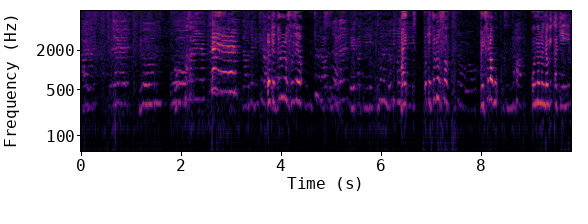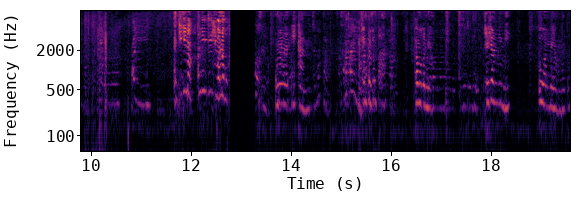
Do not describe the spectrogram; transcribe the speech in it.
아이, 네, 윤, 오, 삼, 네. 자, 이제 오늘은 여기까지. 아이, 이렇게 눌렀어. 들어가요. 아니, 쓰라고. 오늘은 여기까지. 아, 뛰지 마! 아니, 뛰지 말라고! 오늘은 2탄. 제나타. 아, 잠깐, 잠깐. 까먹었네요. 최시현님이 또 왔네요, 오늘도.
